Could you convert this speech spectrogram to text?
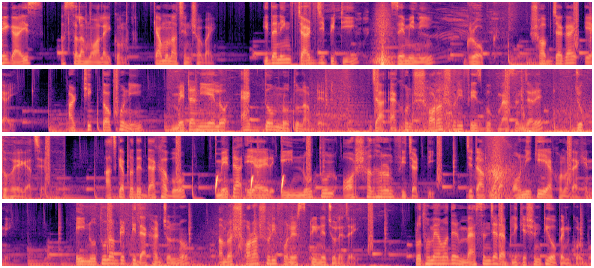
Hey guys আসসালামু আলাইকুম। কেমন আছেন সবাই? ইদানিং চার জিপিটি জেমিনি গ্রোক সব জায়গায় এআই আর ঠিক তখনই মেটা নিয়ে এলো একদম নতুন আপডেট, যা এখন সরাসরি ফেসবুক মেসেঞ্জারে যুক্ত হয়ে গেছে। আজকে আপনাদের দেখাবো মেটা এআই এর এই নতুন অসাধারণ ফিচারটি যেটা আপনারা অনেকেই এখনও দেখেননি। এই নতুন আপডেটটি দেখার জন্য আমরা সরাসরি ফোনের স্ক্রিনে চলে যাই। প্রথমে আমাদের ম্যাসেঞ্জার অ্যাপ্লিকেশনটি ওপেন করব।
